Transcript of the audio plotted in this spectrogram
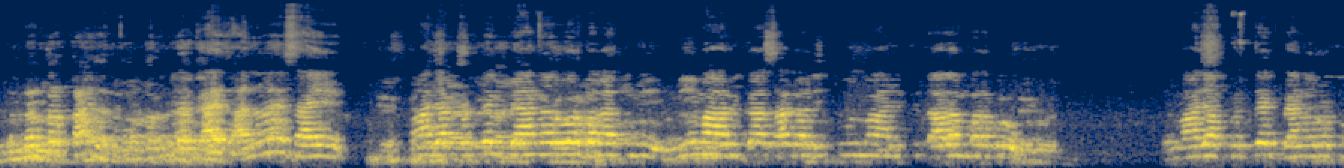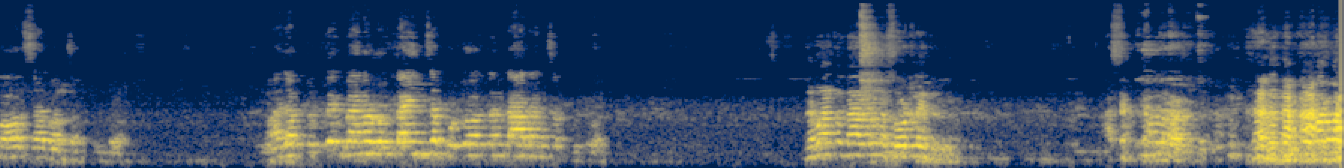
नंतर काय झालं? काय झालं नाही साहेब? माझ्या प्रत्येक बॅनरवर बघा तुम्ही. मी महाविकास आघाडीतून महायुती दादांबरोबर होतो तर माझ्या प्रत्येक बॅनरवर पवार साहेबांचा फोटो. माझ्या प्रत्येक बॅनरवर ताईंचा फोटो होता आणि दादांचा फोटो होता आता दादांना सोडलंय तुम्ही? दादा बरोबर?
